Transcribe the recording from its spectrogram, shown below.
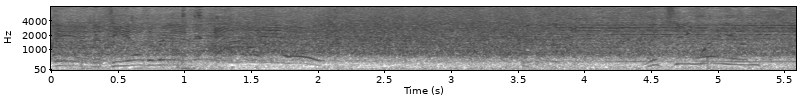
again at the other end. Alley-oop! Richie Williams.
